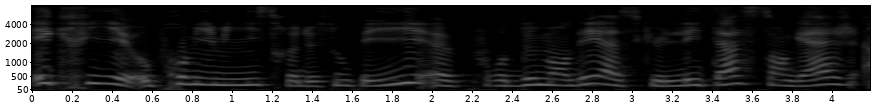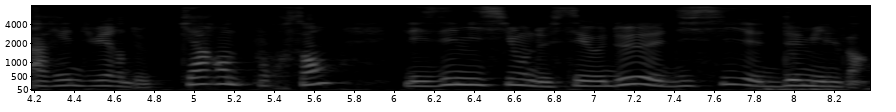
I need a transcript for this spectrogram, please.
écrit au Premier ministre de son pays euh, pour demander à ce que l'État s'engage à réduire de 40% les émissions de CO2 d'ici 2020.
